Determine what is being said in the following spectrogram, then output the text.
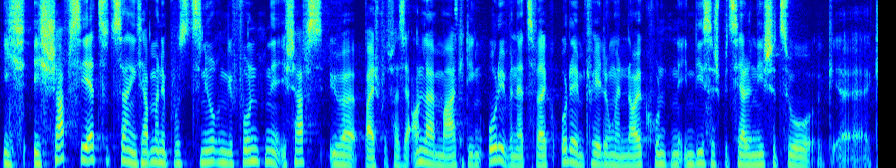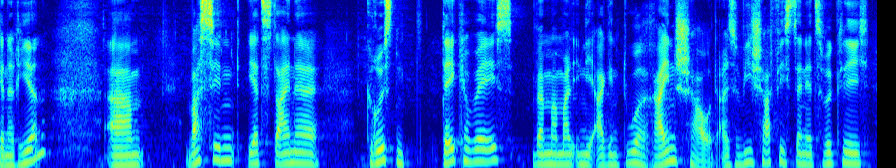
Ich, ich schaffe es jetzt sozusagen, ich habe meine Positionierung gefunden, ich schaffe es über beispielsweise Online-Marketing oder über Netzwerk oder Empfehlungen, Neukunden in diese spezielle Nische zu äh, generieren. Ähm, was sind jetzt deine größten Takeaways, wenn man mal in die Agentur reinschaut? Also wie schaffe ich es denn jetzt wirklich,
